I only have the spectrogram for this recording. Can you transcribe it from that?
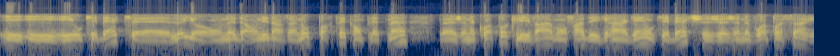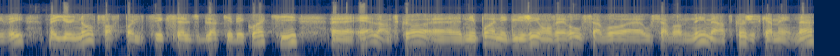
Et, et, au Québec, euh, là, on, a, on est dans un autre portrait complètement. je ne crois pas que les Verts vont faire des grands gains au Québec. Je, je, ne vois pas ça arriver. Mais il y a une autre force politique, celle du Bloc québécois, qui, elle, en tout cas, n'est pas à négliger. On verra où ça va où ça va mener, mais en tout cas, jusqu'à maintenant,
